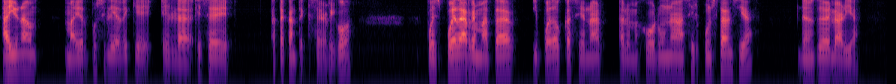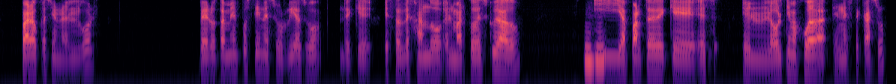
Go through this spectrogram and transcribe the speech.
hay una mayor posibilidad de que el, ese atacante que se agregó, pues pueda rematar y pueda ocasionar a lo mejor una circunstancia dentro del área para ocasionar el gol. Pero también pues tiene su riesgo de que estás dejando el marco descuidado uh -huh. y aparte de que es el, la última jugada en este caso,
